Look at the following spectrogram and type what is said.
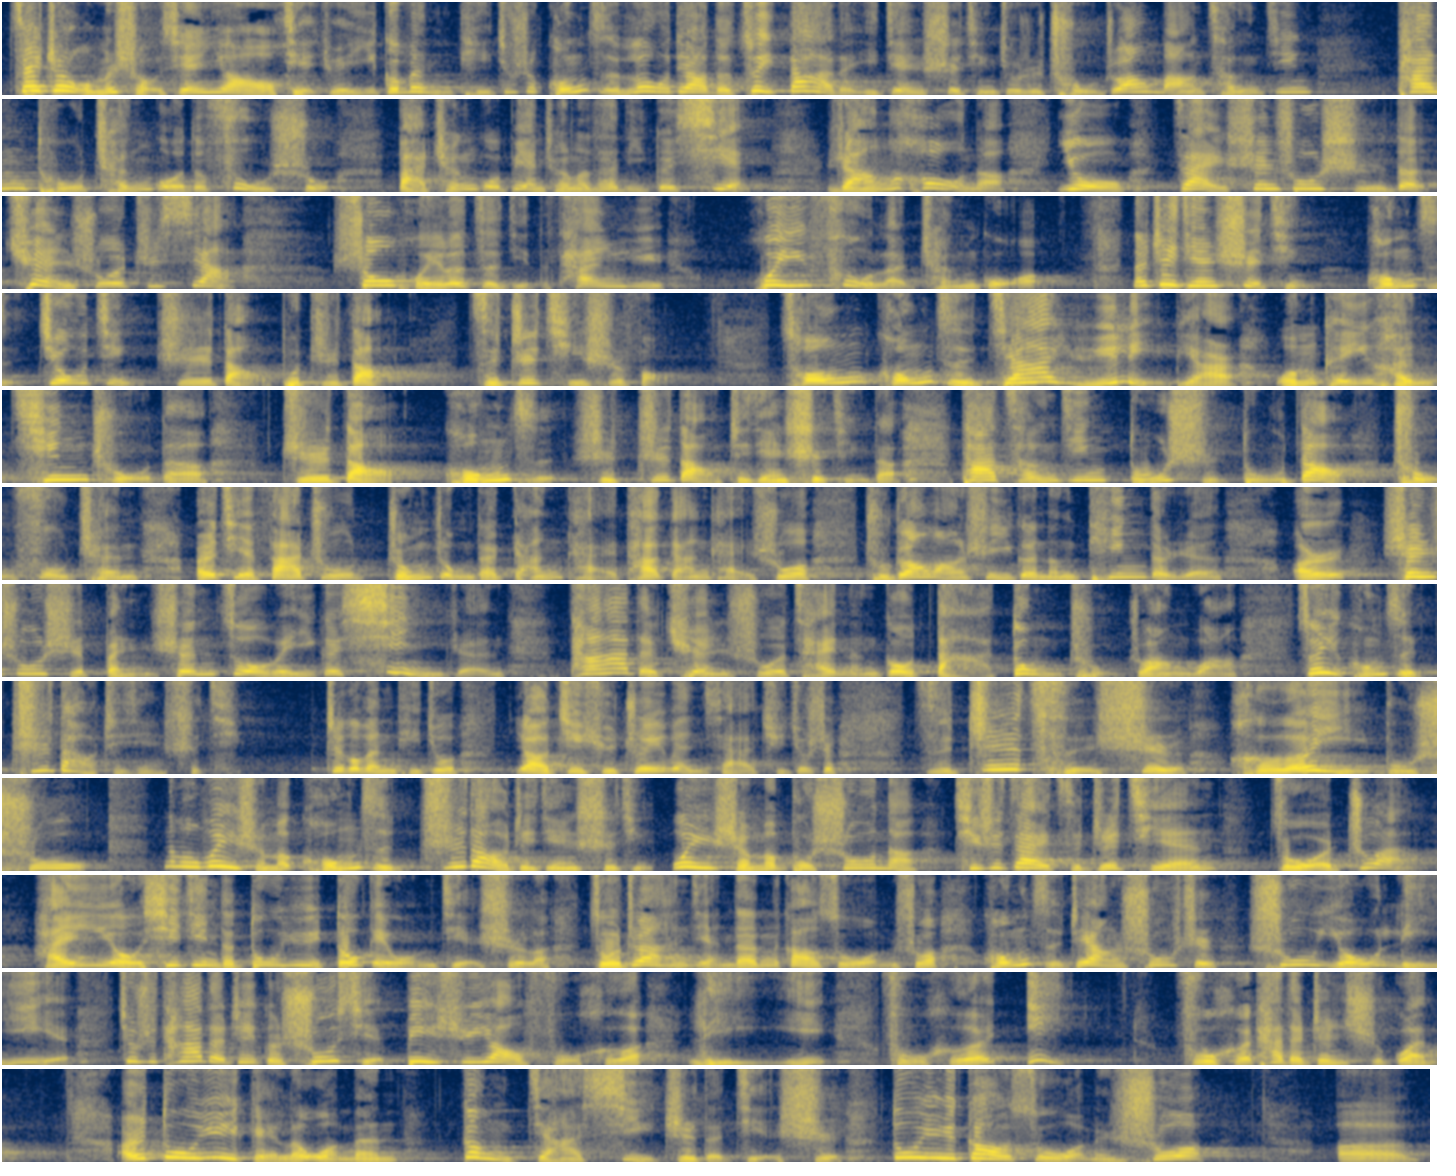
在这儿，我们首先要解决一个问题，就是孔子漏掉的最大的一件事情，就是楚庄王曾经贪图陈国的富庶，把陈国变成了他的一个县，然后呢，又在申叔时的劝说之下。收回了自己的贪欲，恢复了陈国。那这件事情，孔子究竟知道不知道？子知其是否？从孔子家语里边儿，我们可以很清楚的知道。孔子是知道这件事情的，他曾经读史读到楚父臣，而且发出种种的感慨。他感慨说，楚庄王是一个能听的人，而申叔时本身作为一个信人，他的劝说才能够打动楚庄王。所以孔子知道这件事情，这个问题就要继续追问下去，就是子知此事，何以不书？那么，为什么孔子知道这件事情？为什么不书呢？其实，在此之前，《左传》还有西晋的杜预都给我们解释了。《左传》很简单的告诉我们说，孔子这样书是书有礼也，就是他的这个书写必须要符合礼、符合义、符合他的真实观。而杜预给了我们更加细致的解释。杜预告诉我们说，呃。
